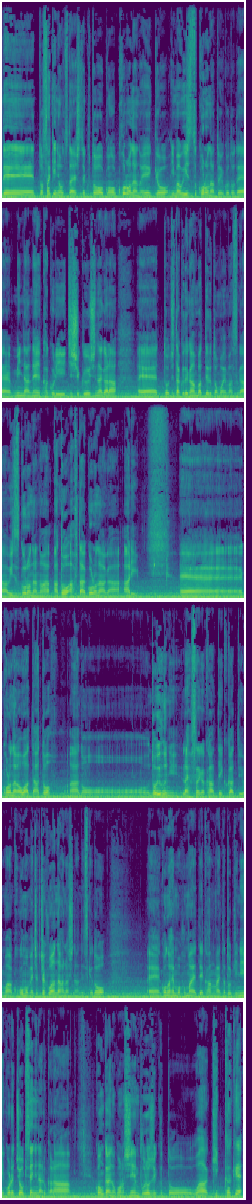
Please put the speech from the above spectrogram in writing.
で、えっと、先にお伝えしていくと、このコロナの影響、今、ウィズコロナということで、みんなね、隔離自粛しながら、えーっと、自宅で頑張ってると思いますが、ウィズコロナの後、アフターコロナがあり、えーコロナが終わった後、あのどういう風にライフスタイルが変わっていくかっていう、まあ、ここもめちゃくちゃ不安な話なんですけど、えーこの辺も踏まえて考えた時にこれ長期戦になるから今回のこの支援プロジェクトはきっかけ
